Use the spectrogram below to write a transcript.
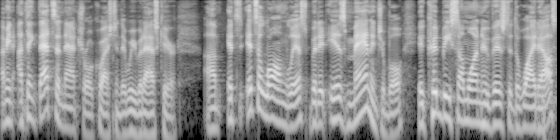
I mean, I think that's a natural question that we would ask here. Um, it's it's a long list, but it is manageable. It could be someone who visited the White House.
